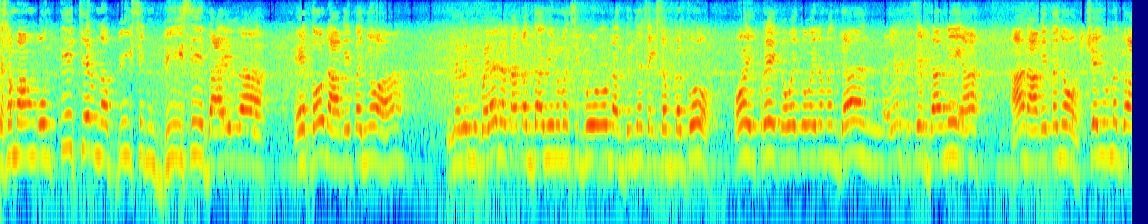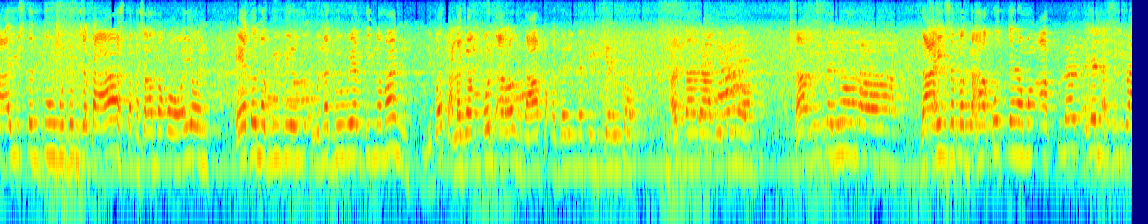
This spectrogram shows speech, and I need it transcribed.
kasamahan kong teacher na busy busy dahil ah, eto, nakita nyo ha. Kilala nyo ba yan? Natatandaan nyo naman siguro, nandun yan sa isang vlog ko. Oy, pre, kaway-kaway naman dyan. Ayan, si Sir Danny ha. Ha, nakita nyo, siya yung nag-aayos ng tubo dun sa taas na kasama ko ngayon. Eto, nagwi-wel- nagwi-welding naman. Di ba? Talagang all around, napakagaling na teacher ito. At na, nakita nyo, nakita nyo na dahil sa paghahakot niya ng mga aklat, ayan, nasira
